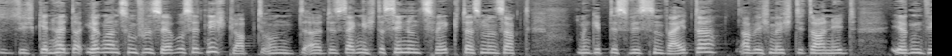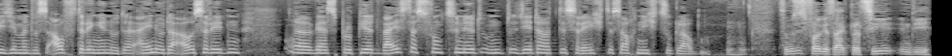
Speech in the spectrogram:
die gehen halt irgendwann zum Friseur, wo es halt nicht klappt. Und äh, das ist eigentlich der Sinn und Zweck, dass man sagt, man gibt das Wissen weiter, aber ich möchte da nicht irgendwie jemand was aufdrängen oder ein- oder ausreden. Äh, Wer es probiert, weiß, dass es funktioniert und jeder hat das Recht, das auch nicht zu glauben. Mhm. Jetzt haben Sie es vorher gesagt, als Sie in die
